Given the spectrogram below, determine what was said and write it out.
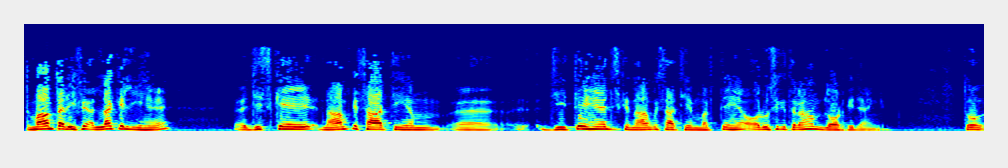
تمام تعریفیں اللہ کے لیے ہیں، جس کے نام کے ساتھ ہی ہم جیتے ہیں، جس کے نام کے ساتھ ہی ہم مرتے ہیں اور اسی کی طرح ہم لوٹ کے جائیں گے۔ تو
